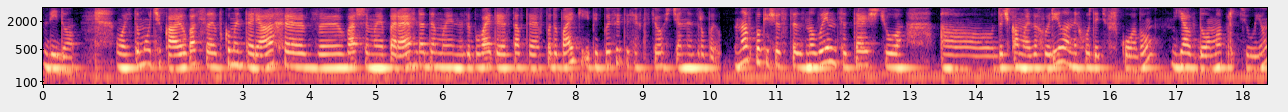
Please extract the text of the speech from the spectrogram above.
відео. Ось тому чекаю вас в коментарях е, з вашими переглядами. Не забувайте ставте вподобайки і підписуйтеся, хто цього ще не зробив. У нас поки що з новин це те, що е, дочка моя захворіла, не ходить в школу. Я вдома працюю.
